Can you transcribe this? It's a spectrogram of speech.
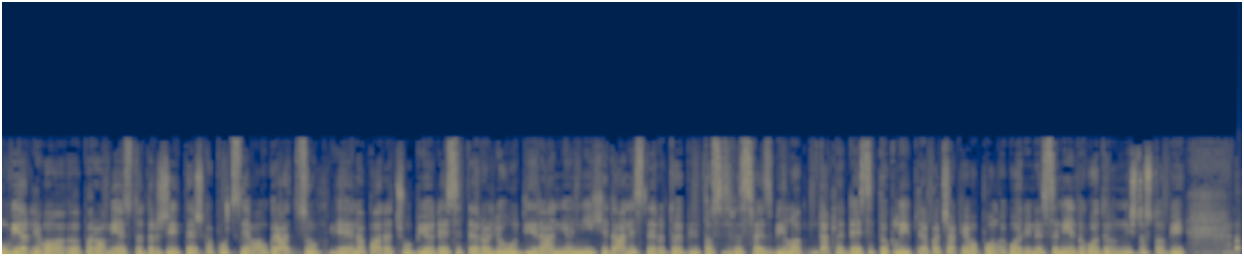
uvjerljivo prvo mjesto drži teška pucnjeva u Gracu gdje je napadač ubio desetero ljudi, ranio njih jedanestero, to, je, to se sve zbilo dakle 10. lipnja pa čak evo pola godine se nije dogodilo ništa što bi uh,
